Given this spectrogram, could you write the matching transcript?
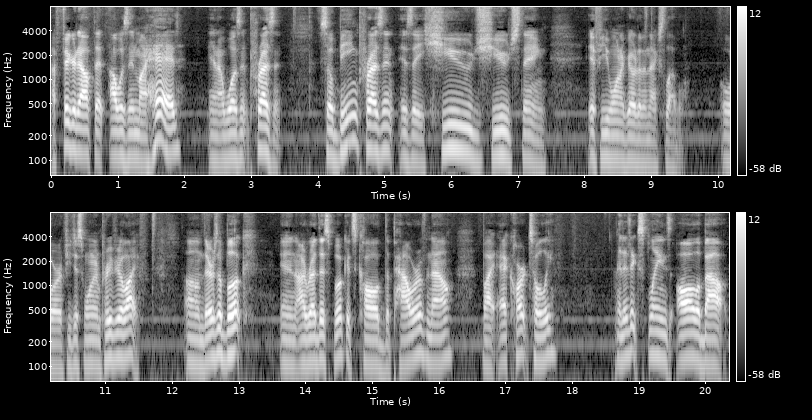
I figured out that I was in my head and I wasn't present. So being present is a huge, huge thing if you want to go to the next level or if you just want to improve your life. Um, there's a book, and I read this book. It's called The Power of Now by Eckhart Tolle, and it explains all about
